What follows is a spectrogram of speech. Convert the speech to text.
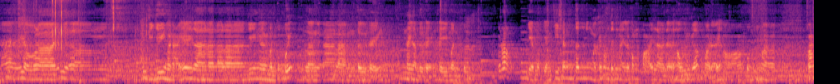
Đó, ví dụ là giống như uh, chị duyên hồi nãy đây là là là, là duyên ờ, mình cũng biết là người ta làm từ thiện hay làm từ thiện thì mình cũng nó về một dạng chia sẻ thông tin nhưng mà cái thông tin này là không phải là để họ quyên góp mà để họ cũng uh, phát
